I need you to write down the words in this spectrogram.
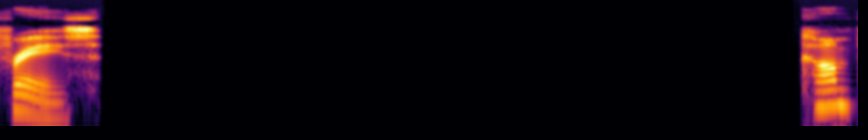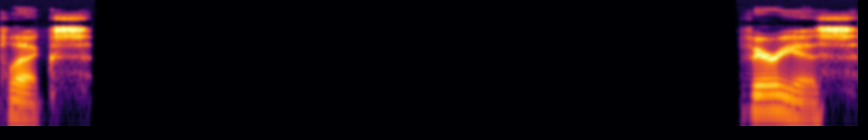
Phrase. Complex. Various.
